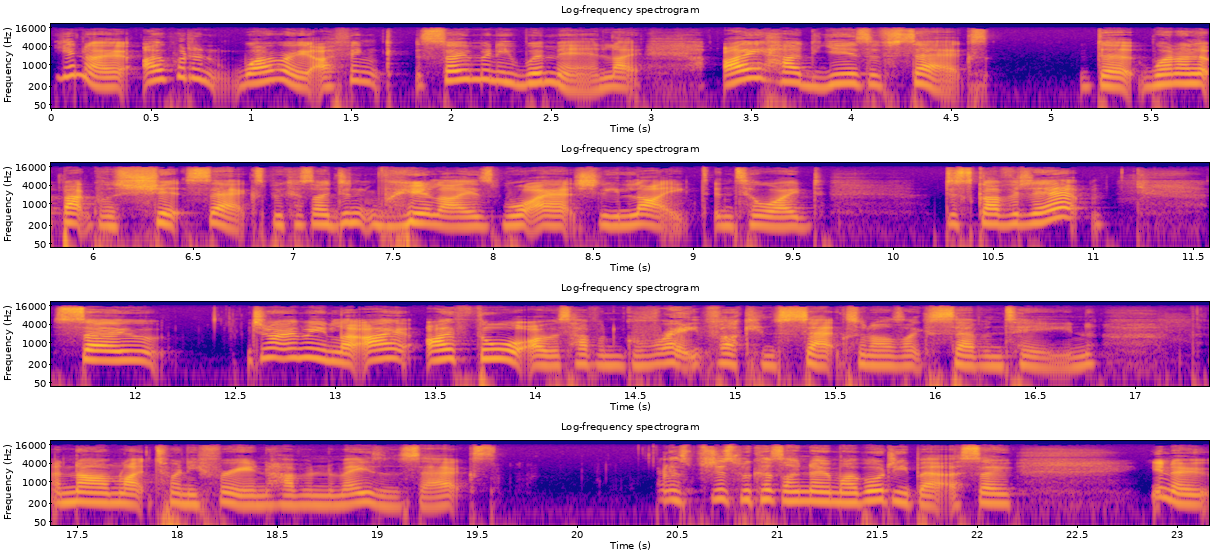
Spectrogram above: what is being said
you know, I wouldn't worry. I think so many women, like I had years of sex that when I look back was shit sex because I didn't realize what I actually liked until I'd discovered it. So do you know what I mean? Like I, I thought I was having great fucking sex when I was like 17 and now I'm like 23 and having amazing sex. It's just because I know my body better. So, you know,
